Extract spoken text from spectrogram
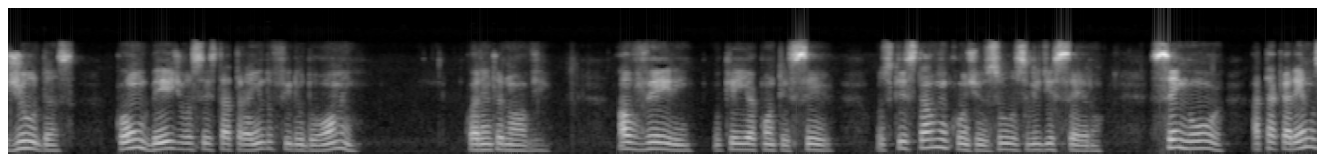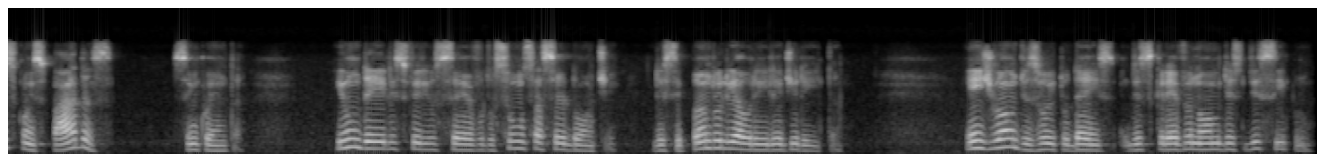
Judas, com um beijo você está traindo o filho do homem? 49. Ao verem o que ia acontecer, os que estavam com Jesus lhe disseram: Senhor, atacaremos com espadas? 50. E um deles feriu o servo do sumo sacerdote, decepando-lhe a orelha direita. Em João 18,10, descreve o nome desse discípulo,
